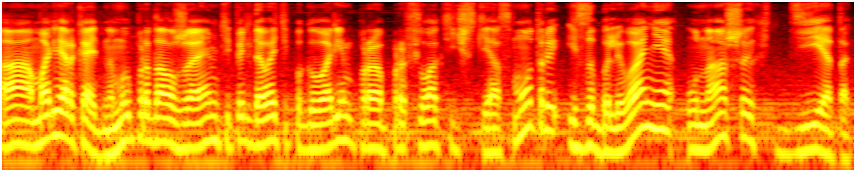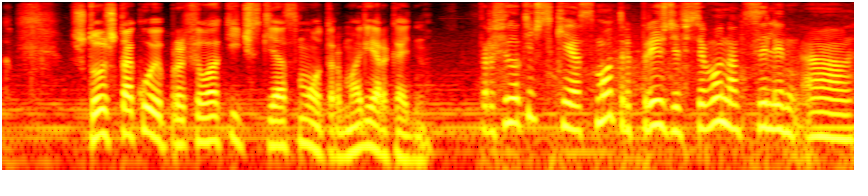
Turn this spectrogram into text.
А, Мария Аркадьевна, мы продолжаем. Теперь давайте поговорим про профилактические осмотры и заболевания у наших деток. Что же такое профилактический осмотр, Мария Аркадьевна? Профилактический осмотр прежде всего нацелен а,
